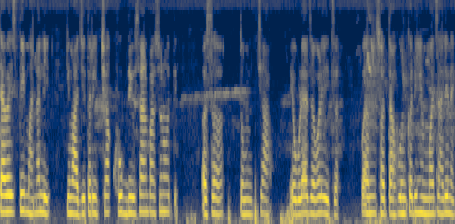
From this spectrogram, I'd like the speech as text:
त्यावेळेस ती म्हणाली की माझी तर इच्छा खूप दिवसांपासून होती. असं तुमच्या एवढ्या जवळ यायचं. पण स्वतःहून कधी हिंमत झाली नाही.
